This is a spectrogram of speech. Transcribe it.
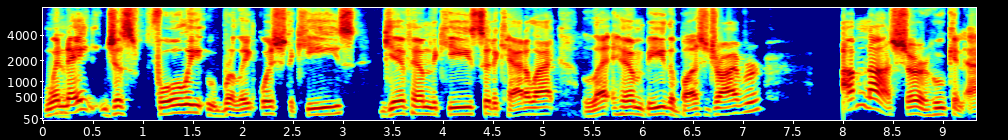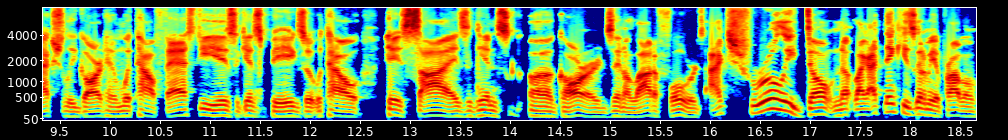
When yeah. they just fully relinquish the keys, give him the keys to the Cadillac, let him be the bus driver, I'm not sure who can actually guard him with how fast he is against bigs or with how his size against uh, guards and a lot of forwards. I truly don't know. Like, I think he's going to be a problem.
